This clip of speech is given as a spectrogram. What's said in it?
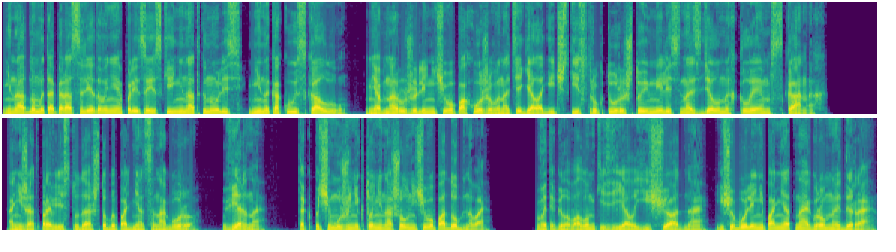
Ни на одном этапе расследования полицейские не наткнулись ни на какую скалу, не обнаружили ничего похожего на те геологические структуры, что имелись на сделанных Клеем сканах. Они же отправились туда, чтобы подняться на гору, верно? Так почему же никто не нашел ничего подобного? В этой головоломке зияла еще одна, еще более непонятная огромная дыра.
